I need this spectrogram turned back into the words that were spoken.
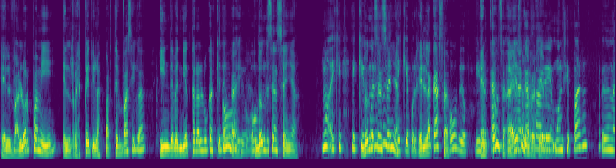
El valor para mí, el respeto y las partes básicas, independiente de las lucas que tengáis. Obvio, obvio. ¿Dónde se enseña? No, es que, es que ¿Dónde se eso- enseña? Es que por- En la casa. Obvio. Y la Entonces, casa- a la eso me casa refiero. municipal, una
